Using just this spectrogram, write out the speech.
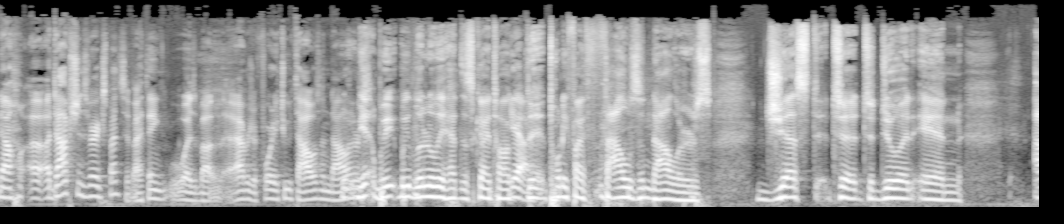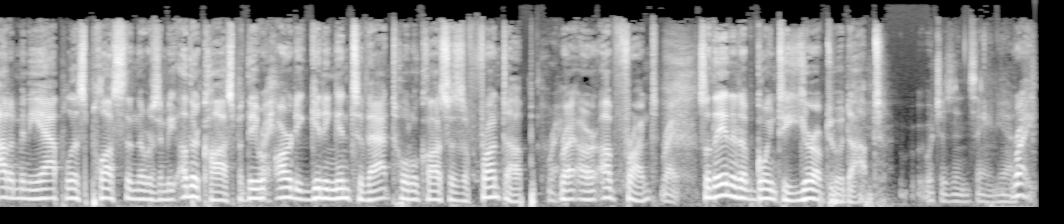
Now, uh, adoption is very expensive. I think was about average of forty two thousand dollars. Yeah, we, we literally had this guy talk yeah. twenty five thousand dollars just to to do it in out of Minneapolis. Plus, then there was gonna be other costs, but they were right. already getting into that total cost as a front up, right, right or up front. Right. So they ended up going to Europe to adopt which is insane. Yeah. Right.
